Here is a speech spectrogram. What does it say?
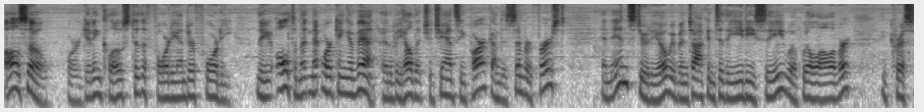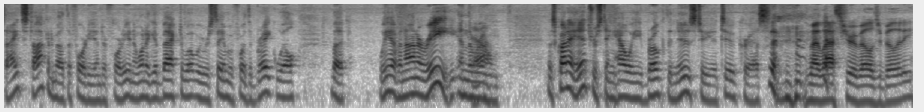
Also, we're getting close to the 40 Under 40, the ultimate networking event. It'll be held at Chukchansi Park on December 1st. And in studio, we've been talking to the EDC with Will Oliver and Chris Zeitz talking about the 40 Under 40. And I want to get back to what we were saying before the break, Will, but we have an honoree in the Yeah. room. It was quite interesting how we broke the news to you, too, Chris. My last year of eligibility.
